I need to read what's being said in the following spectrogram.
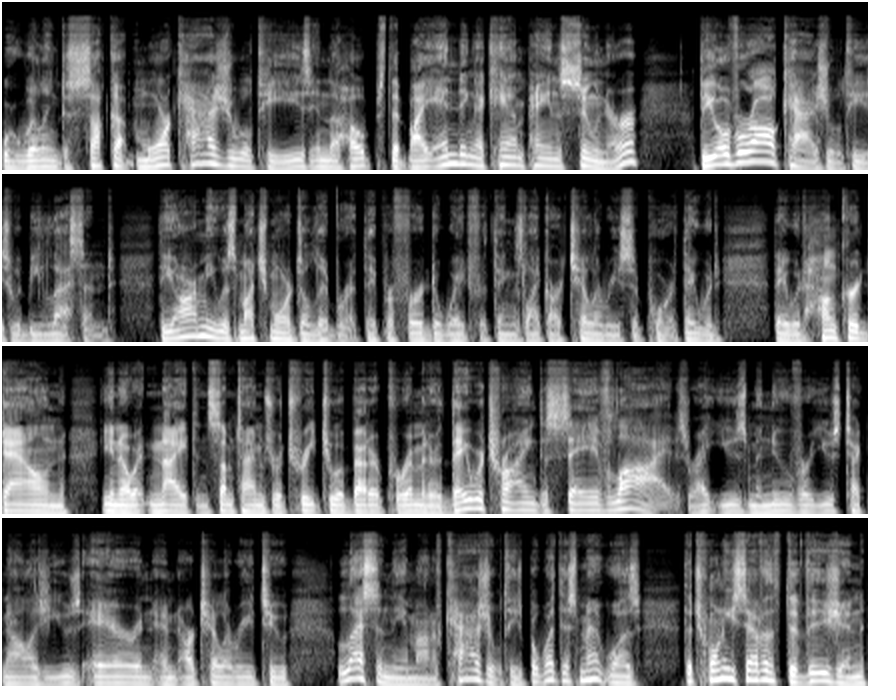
were willing to suck up more casualties in the hopes that by ending a campaign sooner, the overall casualties would be lessened. The army was much more deliberate. They preferred to wait for things like artillery support. They would they would hunker down, you know, at night and sometimes retreat to a better perimeter. They were trying to save lives, right? Use maneuver, use technology, use air and, and artillery to lessen the amount of casualties. But what this meant was the 27th Division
